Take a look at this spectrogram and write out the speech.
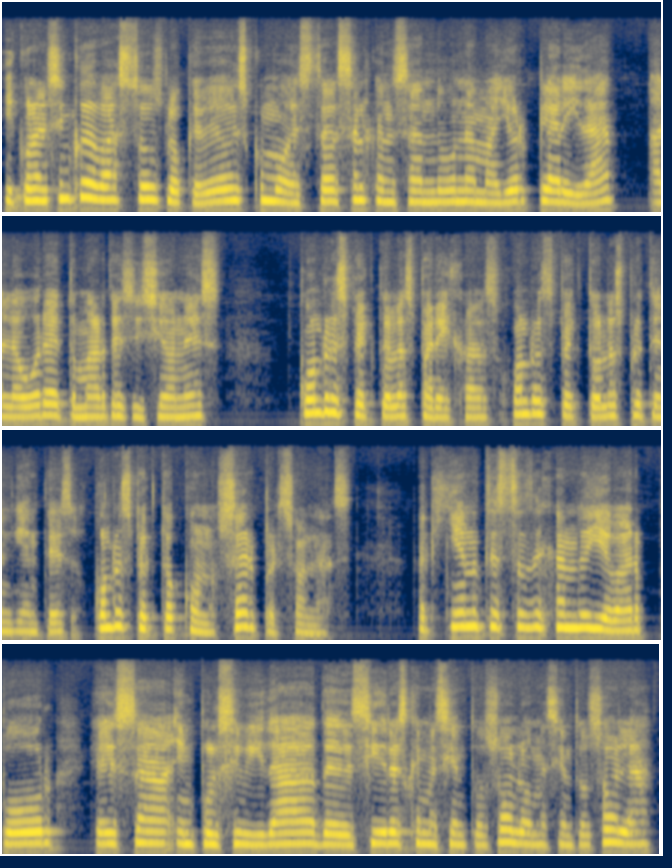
y con el 5 de bastos lo que veo es como estás alcanzando una mayor claridad a la hora de tomar decisiones con respecto a las parejas, con respecto a los pretendientes, con respecto a conocer personas. Aquí ya no te estás dejando llevar por esa impulsividad de decir es que me siento solo, me siento sola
